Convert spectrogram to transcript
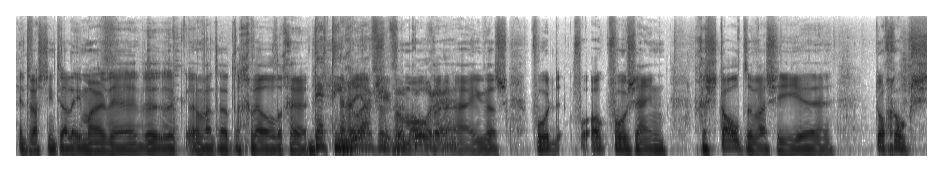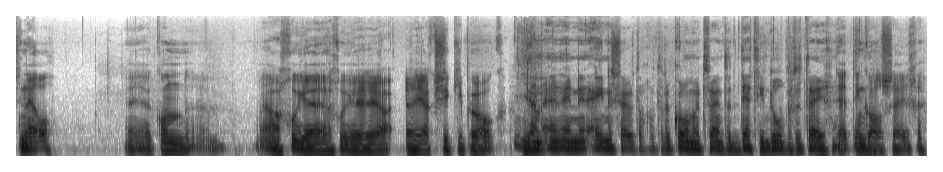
Het was niet alleen maar de, de, de, wat dat een geweldige 13 doel, hij reactievermogen. record? Hij was voor, de- voor, ook voor zijn gestalte was hij eh, toch ook snel. Hij kon eh, ja, goede, goede rea- reactiekeeper ook. En, en, en in 71 op het record met Twente 13 doelpunten tegen. 13 goals tegen.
